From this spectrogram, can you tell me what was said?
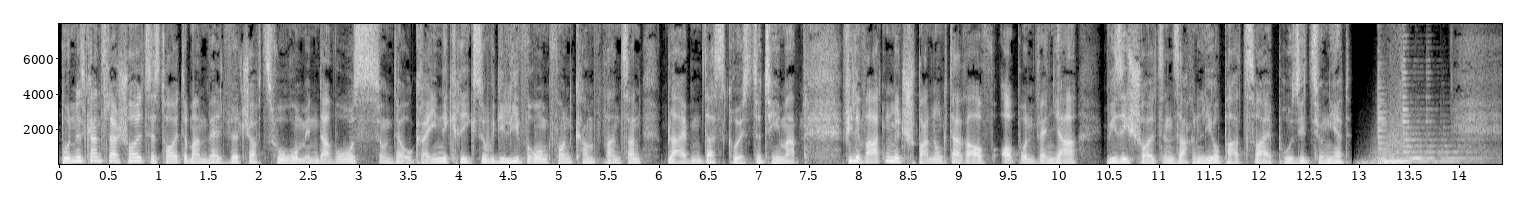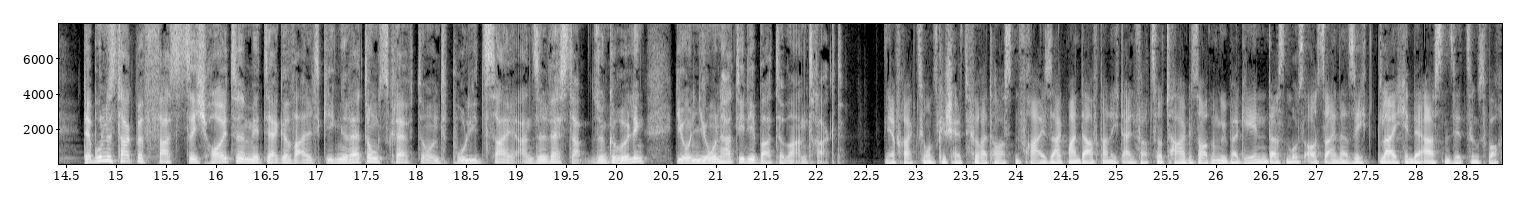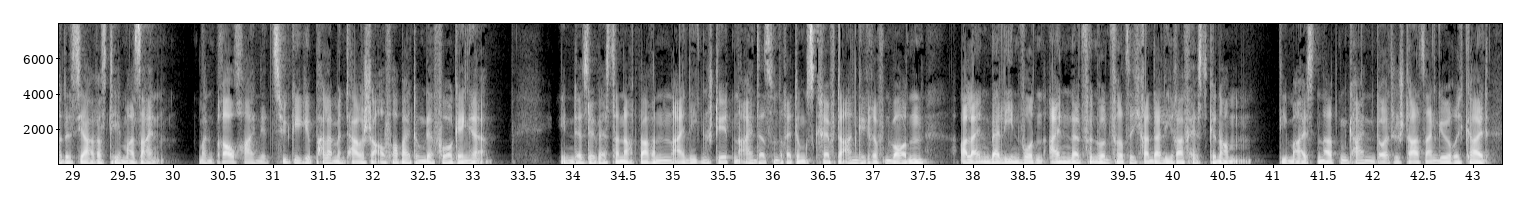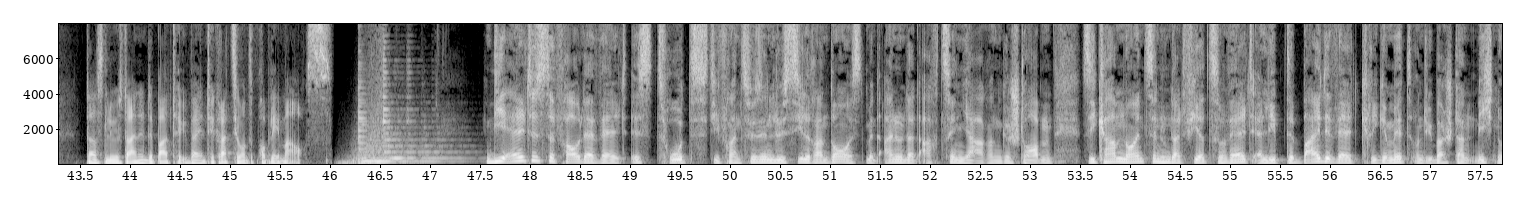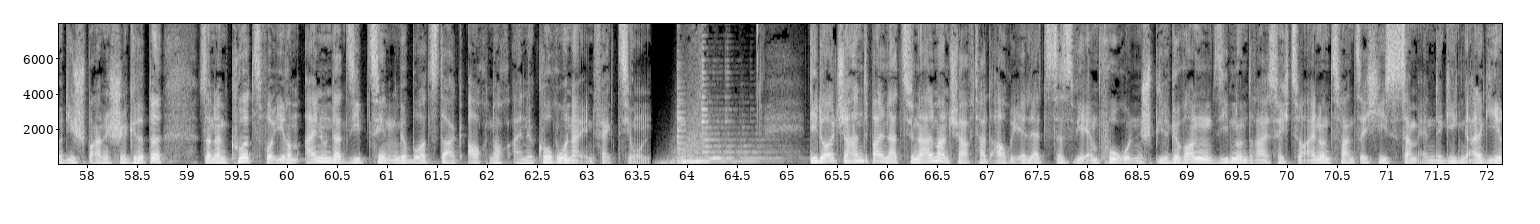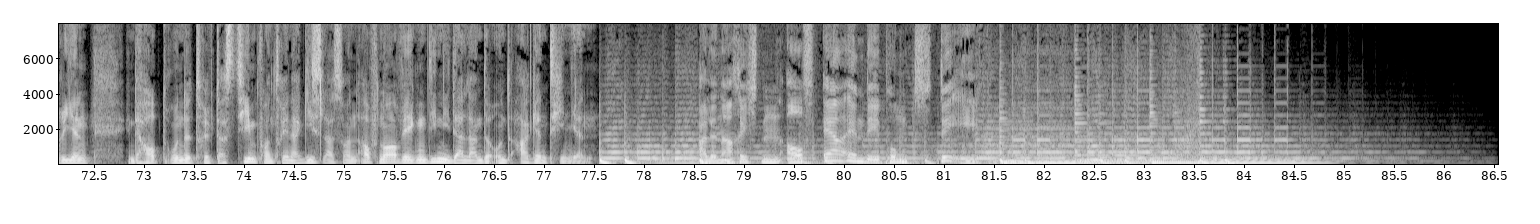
Bundeskanzler Scholz ist heute beim Weltwirtschaftsforum in Davos und der Ukraine-Krieg sowie die Lieferung von Kampfpanzern bleiben das größte Thema. Viele warten mit Spannung darauf, ob und wenn ja, wie sich Scholz in Sachen Leopard 2 positioniert. Der Bundestag befasst sich heute mit der Gewalt gegen Rettungskräfte und Polizei an Silvester. Sönke Röhling, die Union hat die Debatte beantragt. Der Fraktionsgeschäftsführer Thorsten Frei sagt, man darf da nicht einfach zur Tagesordnung übergehen. Das muss aus seiner Sicht gleich in der ersten Sitzungswoche des Jahres Thema sein. Man brauche eine zügige parlamentarische Aufarbeitung der Vorgänge. In der Silvesternacht waren in einigen Städten Einsatz- und Rettungskräfte angegriffen worden. Allein in Berlin wurden 145 Randalierer festgenommen. Die meisten hatten keine deutsche Staatsangehörigkeit. Das löst eine Debatte über Integrationsprobleme aus. Die älteste Frau der Welt ist tot. Die Französin Lucille Randon ist mit 118 Jahren gestorben. Sie kam 1904 zur Welt, erlebte beide Weltkriege mit und überstand nicht nur die spanische Grippe, sondern kurz vor ihrem 117. Geburtstag auch noch eine Corona-Infektion. Die deutsche Handballnationalmannschaft hat auch ihr letztes WM-Vorrundenspiel gewonnen. 37 zu 21 hieß es am Ende gegen Algerien. In der Hauptrunde trifft das Team von Trainer Gislason auf Norwegen, die Niederlande und Argentinien. Alle Nachrichten auf rnd.de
